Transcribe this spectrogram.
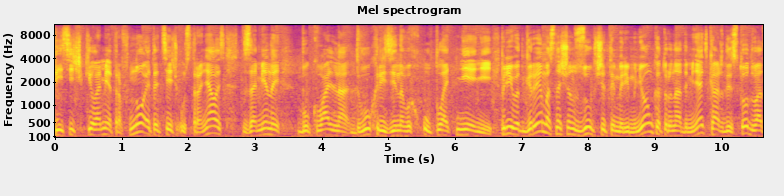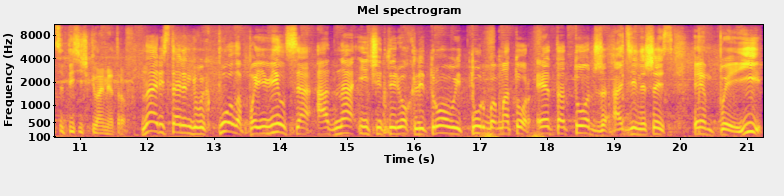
тысяч километров. Но эта течь устранялась заменой буквально двух резиновых уплотнений. Привод ГРМ оснащен зубчатым ремнем, который надо менять каждые 120 тысяч километров. На рестайлинговых Поло появился 1,4-литровый турбомотор. Это тот же 1,6 МПИ,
